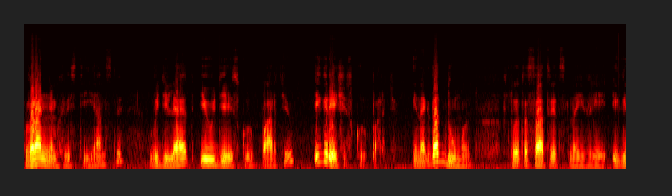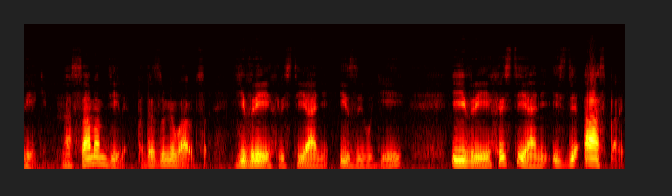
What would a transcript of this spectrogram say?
В раннем христианстве выделяют иудейскую партию и греческую партию. Иногда думают, что это соответственно евреи и греки. На самом деле подразумеваются евреи-христиане из Иудеи и евреи-христиане из диаспоры,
